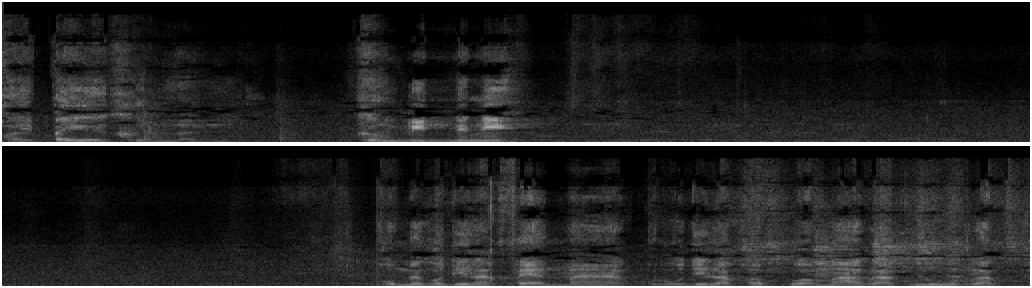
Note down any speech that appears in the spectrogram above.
ข่อยไปเอ่ยขึ้นนั่นเครื่องบินนี่นี่ ผมเป็นคนที่รักแฟนมากเป็นคนที่รักครอบครัวมากรักลูกรักแฟ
